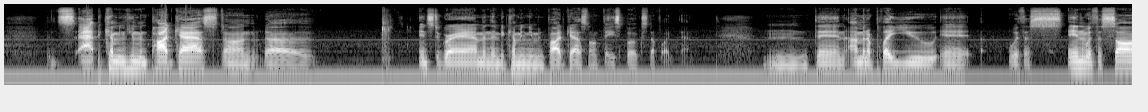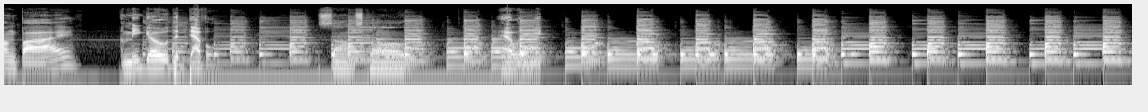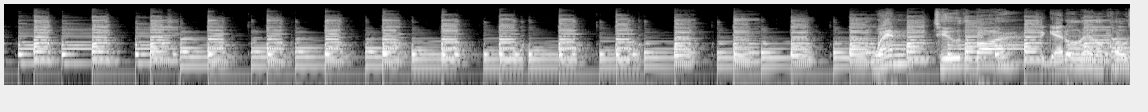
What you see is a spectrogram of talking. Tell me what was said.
It's at Becoming Human Podcast on uh, Instagram and then Becoming Human Podcast on Facebook, stuff like that. And mm, then I'm gonna play you in, with a in with a song by Amigo the Devil. The song's called Helen.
